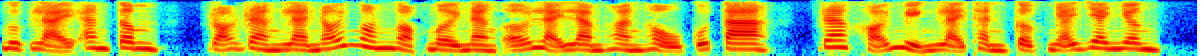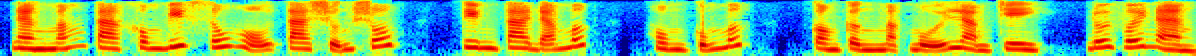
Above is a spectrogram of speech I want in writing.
ngược lại an tâm, rõ ràng là nói ngon ngọt mời nàng ở lại làm hoàng hậu của ta, ra khỏi miệng lại thành cợt nhã gia nhân, nàng mắng ta không biết xấu hổ ta sửng sốt, tim ta đã mất, hùng cũng mất, còn cần mặt mũi làm chi, đối với nàng,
